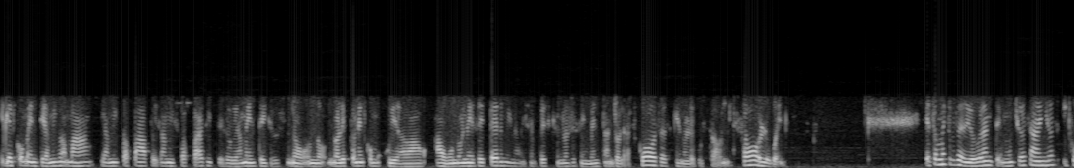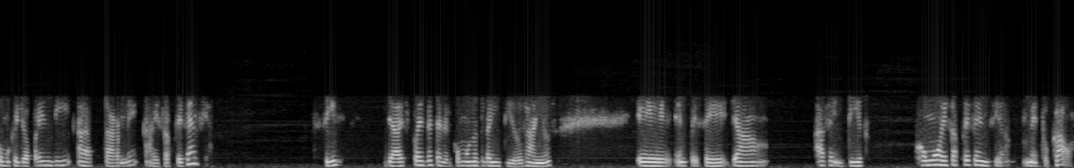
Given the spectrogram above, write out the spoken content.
y le comenté a mi mamá y a mi papá, pues a mis papás, y pues obviamente ellos no, no, no le ponen como cuidado a, a uno en ese término, dicen pues que uno se está inventando las cosas, que no le gusta dormir solo, bueno. Eso me sucedió durante muchos años y como que yo aprendí a adaptarme a esa presencia. Sí, ya después de tener como unos 22 años, eh, empecé ya a sentir cómo esa presencia me tocaba.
